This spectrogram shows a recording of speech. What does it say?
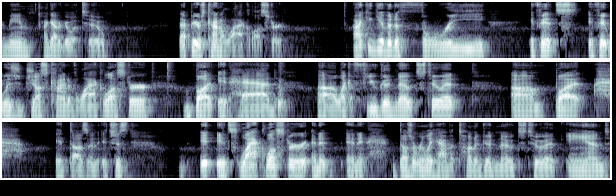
I mean, I got to go with two. That beer's kind of lackluster. I could give it a three if it's if it was just kind of lackluster, but it had uh, like a few good notes to it. Um, but it doesn't. It's just it, it's lackluster and it and it doesn't really have a ton of good notes to it and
